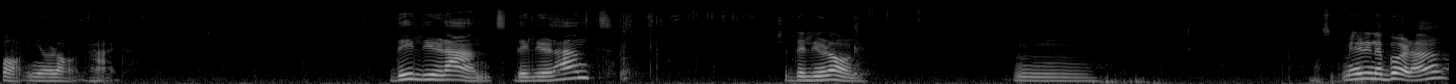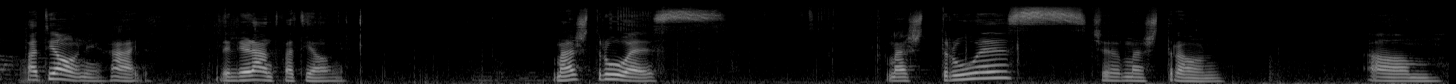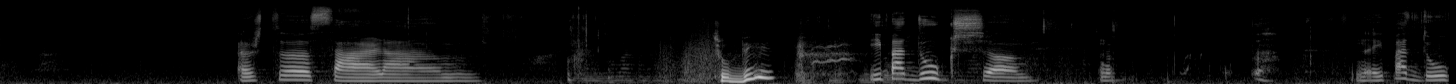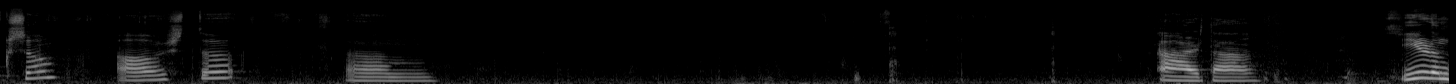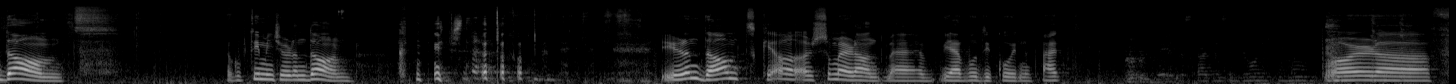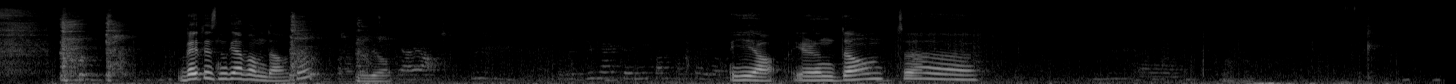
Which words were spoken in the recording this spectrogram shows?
Po, një rrol, hajde. Delirant, delirant, që deliron. Mm. Merre e bëra? Fatjoni, hajde. Delirant, Fatjoni. Mashtrues. Mashtrues që mashtron. Um, është Sara. Çudi! I padukshëm. Në, në i padukshëm është... Um, Arta, i rëndomtë, në kuptimin që rëndon, i rëndomtë, kjo është shumë e rëndë me ia vu dikujt në fakt, Por... Vetes nuk ia vëmë dot. Jo. Jo, i rëndomtë...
